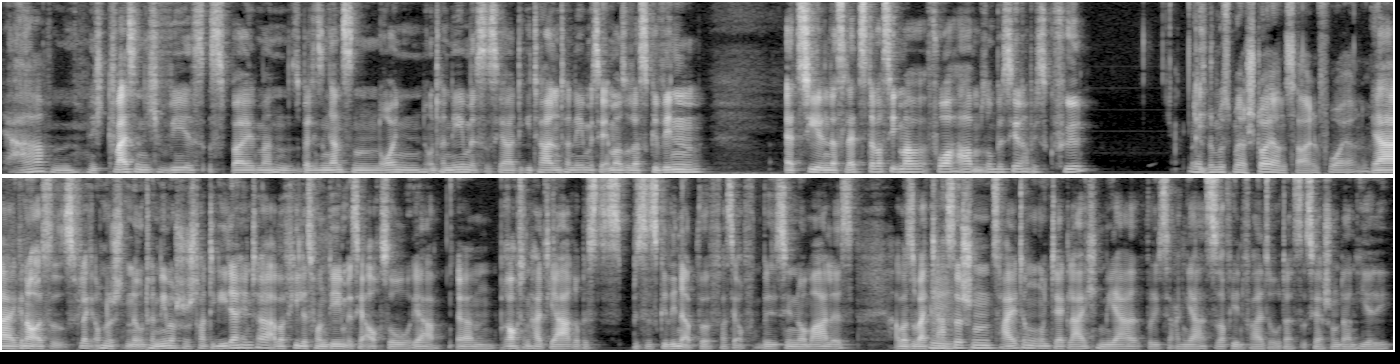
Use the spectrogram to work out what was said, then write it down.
Ja, ich weiß ja nicht, wie es ist bei, man, bei diesen ganzen neuen Unternehmen, ist es ja, digitalen Unternehmen ist ja immer so das Gewinn erzielen das Letzte, was sie immer vorhaben, so ein bisschen, habe ich das Gefühl. Ja, da müssen wir ja Steuern zahlen vorher. Ne? Ja, genau, es ist vielleicht auch eine, eine unternehmerische Strategie dahinter, aber vieles von dem ist ja auch so, ja, ähm, braucht dann halt Jahre, bis, bis es Gewinn abwirft, was ja auch ein bisschen normal ist. Aber so bei Mhm. klassischen Zeitungen und dergleichen mehr, würde ich sagen, ja, es ist auf jeden Fall so. Das ist ja schon dann hier die,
